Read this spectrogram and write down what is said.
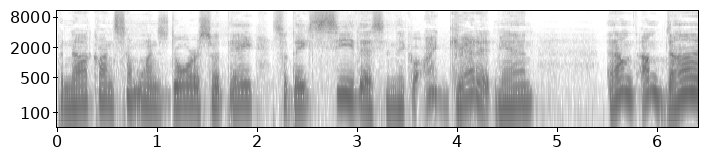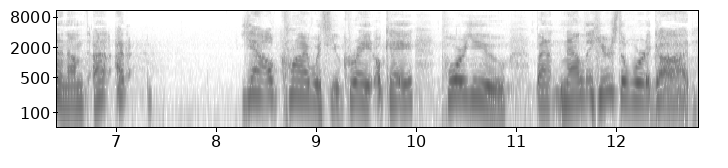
But knock on someone's door so they so they see this and they go, I get it, man. And I'm I'm done. I'm I, I, yeah, I'll cry with you. Great. Okay, poor you. But now here's the word of God.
